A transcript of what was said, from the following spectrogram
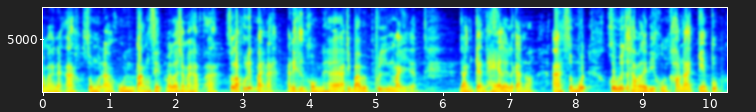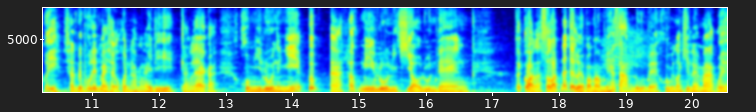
ประมาณนี้อะสมมุติอะคุณตั้งเซตไว้แล้วใช่ไหมครับอะสำหรับผู้เล่นใหม่นะ อันนี้คือผมแค่อธิบายแบบผู้เล่นใหม่ อย่างแก่นแท้เลยแล้วกันเนาะอะสมมุติคุณไม่รู้จะทำอะไรดีคุณเข้าหน้าเกมปุ๊บเฮ้ยฉันเป็นผู้เล่นใหม่ฉันควรทำยังไงดีอย่างแรกอะคุณมีรูนอย่างนี้ปุ๊บอะถ้ามีรูนเขียวรูนแดง แต่ก่อนอะสล็อตน่าจะเหลือประมาณนี้แค่สามรูนเว้ยคุณไม่ต้องคิดอะไรมากเว้ย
